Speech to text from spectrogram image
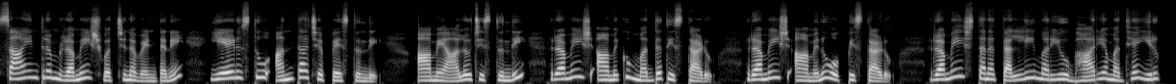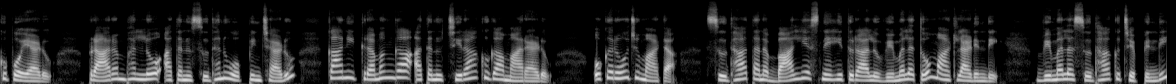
సాయంత్రం రమేష్ వచ్చిన వెంటనే ఏడుస్తూ అంతా చెప్పేస్తుంది. ఆమె ఆలోచిస్తుంది రమేష్ ఆమెకు మద్దతిస్తాడు రమేష్ ఆమెను ఒప్పిస్తాడు. రమేష్ తన తల్లి మరియు భార్య మధ్య ఇరుక్కుపోయాడు. ప్రారంభంలో అతను సుధను ఒప్పించాడు కాని క్రమంగా అతను చిరాకుగా మారాడు. ఒకరోజు మాట సుధా తన బాల్య స్నేహితురాలు విమలతో మాట్లాడింది. విమల సుధాకు చెప్పింది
